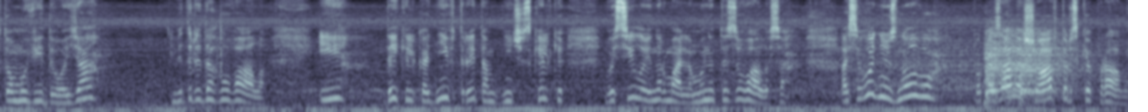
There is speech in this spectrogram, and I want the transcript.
в тому відео, я відредагувала. І декілька днів, три там дні чи скільки висіло і нормально, монетизувалося. А сьогодні знову показала, що авторське право.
